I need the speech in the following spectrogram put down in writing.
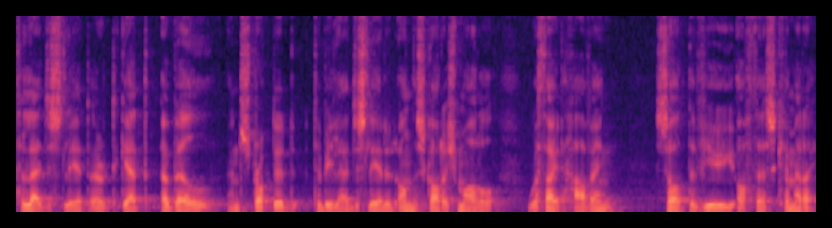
to legislate or to get a bill instructed to be legislated on the Scottish model without having sought the view of this committee?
